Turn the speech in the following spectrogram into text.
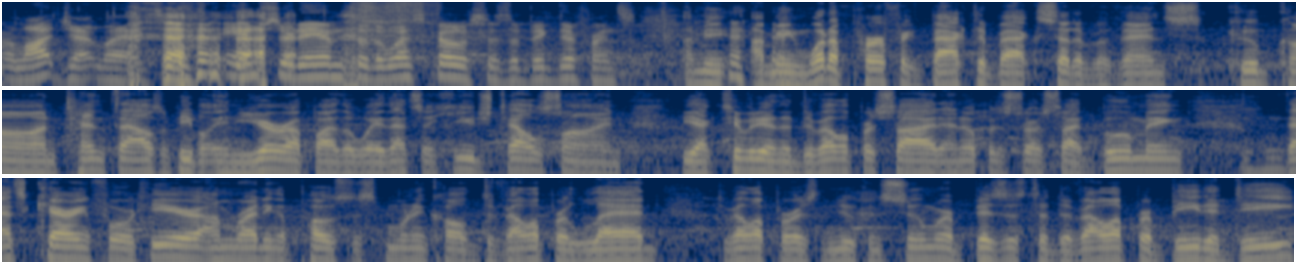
a lot jet lagged. Amsterdam to the West Coast is a big difference. I mean, I mean, what a perfect back-to-back -back set of events. KubeCon, 10,000 people in Europe, by the way. That's a huge tell sign. The activity on the developer side and open source side booming. Mm -hmm. That's carrying forward here. I'm writing a post this morning called Developer-Led. Developer is the new consumer, business to developer, B2D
